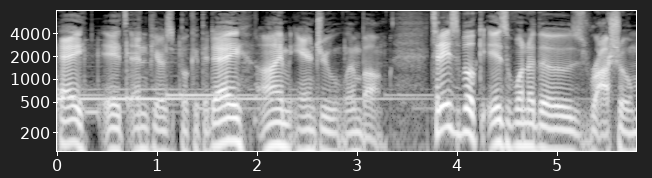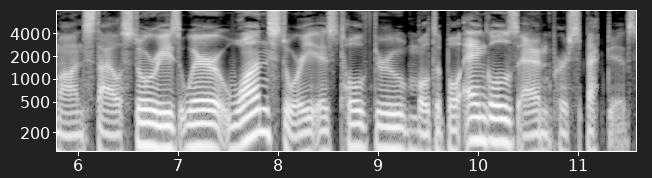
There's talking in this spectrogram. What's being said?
Hey, it's NPR's Book of the Day. I'm Andrew Limbong. Today's book is one of those Rashomon style stories where one story is told through multiple angles and perspectives.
